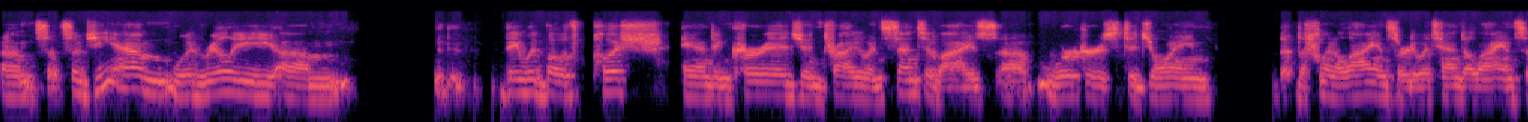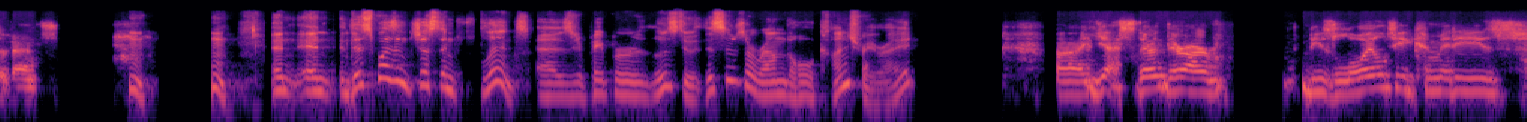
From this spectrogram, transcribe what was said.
Um, so, so GM would really, um, they would both push and encourage and try to incentivize uh, workers to join the, the, Flint Alliance or to attend alliance events. Hmm. Hmm. And and this wasn't just in Flint, as your paper alludes to. This was around the whole country, right? Uh, yes, there there are these loyalty committees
